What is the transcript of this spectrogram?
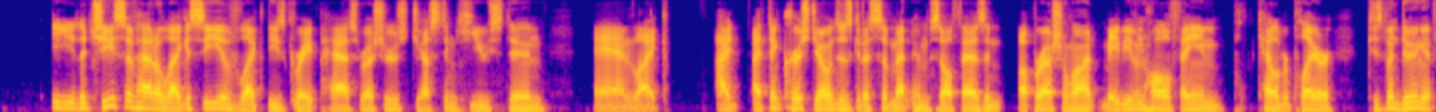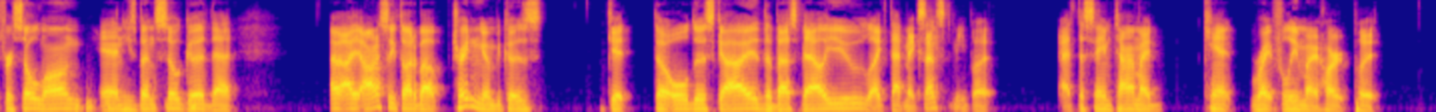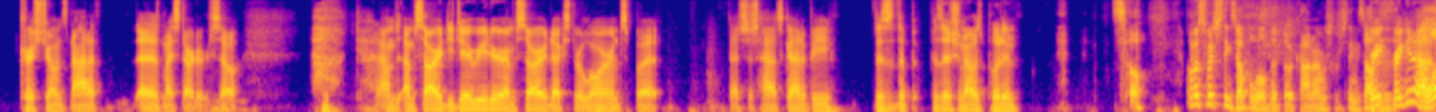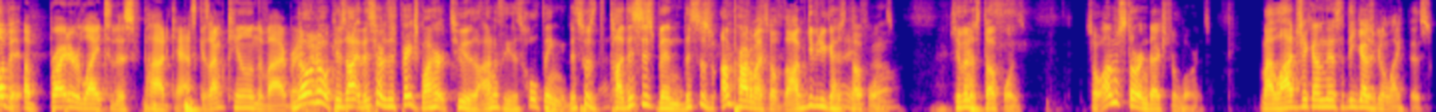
y- the Chiefs have had a legacy of like these great pass rushers, Justin Houston, and like I I think Chris Jones is going to cement himself as an upper echelon, maybe even Hall of Fame caliber player he's been doing it for so long and he's been so good that I, I honestly thought about trading him because get the oldest guy, the best value, like that makes sense to me. But at the same time, I can't rightfully in my heart put Chris Jones not a, as my starter. So, God, I'm I'm sorry, DJ Reader. I'm sorry, Dexter Lawrence, but that's just how it's got to be. This is the p- position I was put in. So I'm gonna switch things up a little bit though, Connor. I'm gonna switch things up. This Bring, is- bring it I love it. A brighter light to this podcast because I'm killing the vibe right no, now. no, because I this this breaks my heart too. Honestly, this whole thing, this was t- this has been this is. I'm proud of myself though. I'm giving you guys tough bro. ones, giving us tough ones. So I'm starting Dexter Lawrence. My logic on this, I think you guys are gonna like this.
